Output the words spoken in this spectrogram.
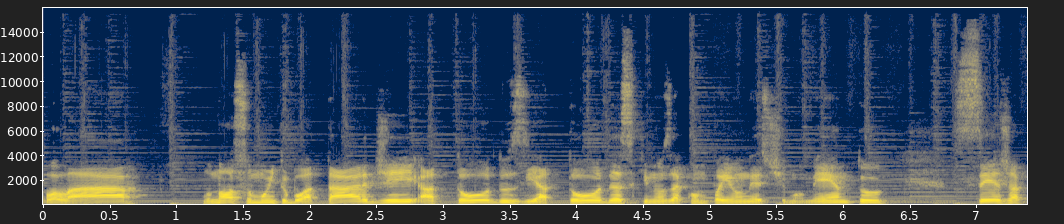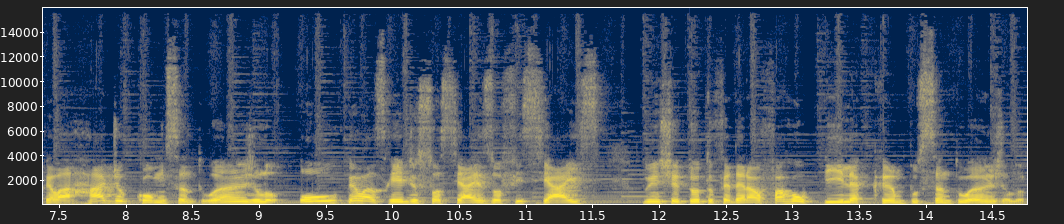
Olá, o nosso muito boa tarde a todos e a todas que nos acompanham neste momento, seja pela Rádio Com Santo Ângelo ou pelas redes sociais oficiais do Instituto Federal Farroupilha Campus Santo Ângelo.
